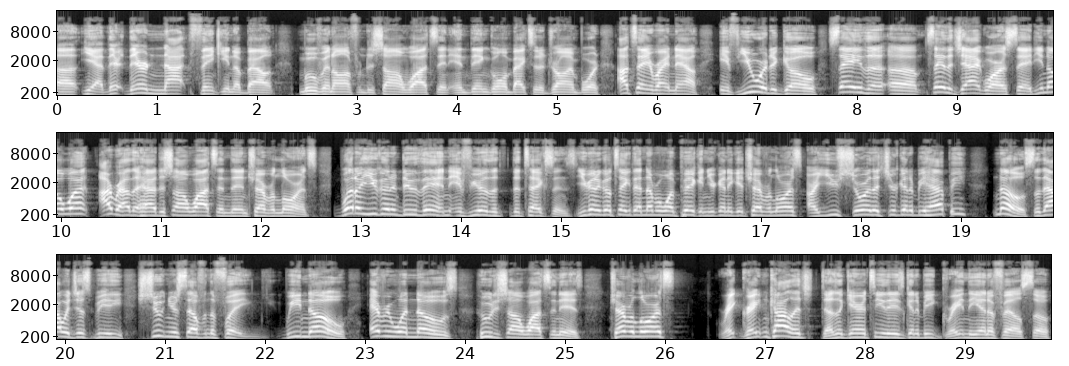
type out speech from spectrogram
uh, yeah, they're, they're not thinking about moving on from Deshaun Watson and then going back to the drawing board. I'll tell you right now, if you were to go, say the uh, say the Jaguars said, you know what? I'd rather have Deshaun Watson than Trevor Lawrence. What are you going to do then if you're the, the Texans? You're going to go take that number one pick and you're going to get Trevor Lawrence? Are you sure that you're going to be happy? No. So that would just be shooting yourself in the foot. We know, everyone knows who Deshaun Watson is. Trevor Lawrence, great, great in college doesn't guarantee that he's going to be great in the NFL. So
